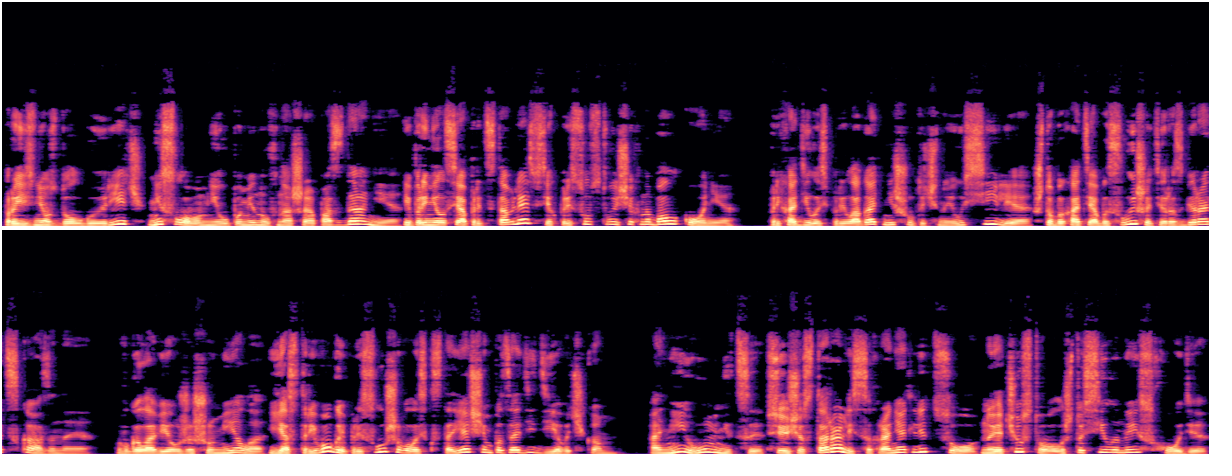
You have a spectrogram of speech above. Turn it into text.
произнес долгую речь, ни словом не упомянув наше опоздание, и принялся представлять всех присутствующих на балконе. Приходилось прилагать нешуточные усилия, чтобы хотя бы слышать и разбирать сказанное. В голове уже шумело, я с тревогой прислушивалась к стоящим позади девочкам. Они, умницы, все еще старались сохранять лицо, но я чувствовала, что силы на исходе.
